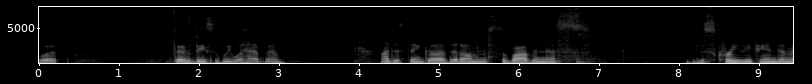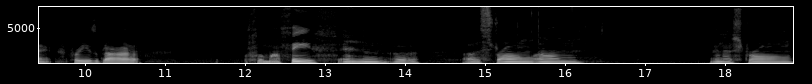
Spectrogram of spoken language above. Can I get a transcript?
but that's basically what happened. I just thank God that I'm surviving this this crazy pandemic. Praise God for my faith and a strong um and a strong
